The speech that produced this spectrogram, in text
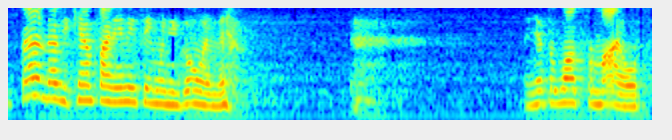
It's bad enough you can't find anything when you go in there. And you have to walk for miles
